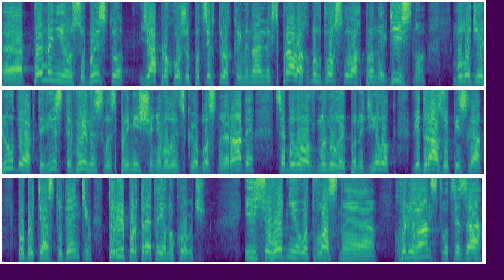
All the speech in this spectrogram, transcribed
Е, По мені особисто я проходжу по цих трьох кримінальних справах. Ну, в двох словах про них. Дійсно, молоді люди, активісти винесли з приміщення Волинської обласної ради. Це було в минулий понеділок, відразу після побиття студентів, три портрети Януковича. І сьогодні, от, власне, хуліганство це за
